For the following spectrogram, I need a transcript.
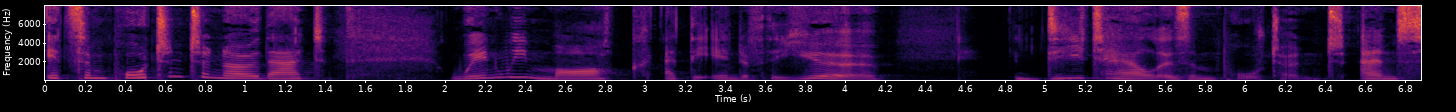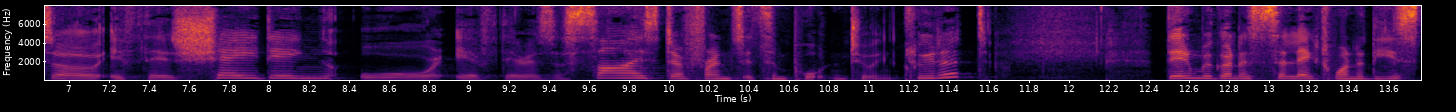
it's important to know that when we mark at the end of the year, detail is important. And so if there's shading or if there is a size difference, it's important to include it. Then we're going to select one of these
